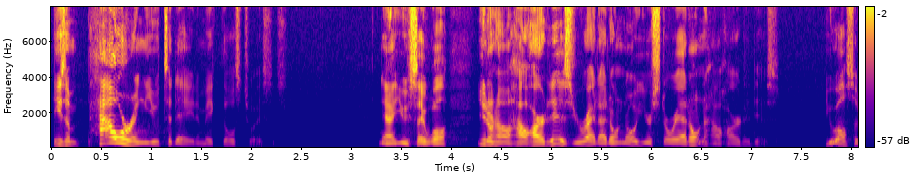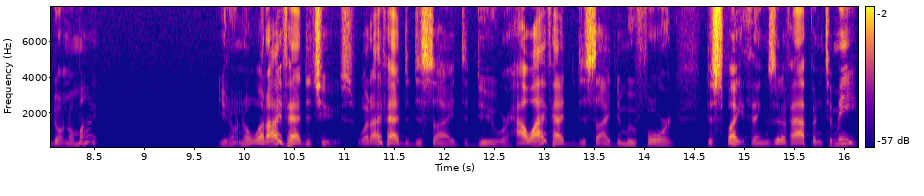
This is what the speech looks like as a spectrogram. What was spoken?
He's empowering you today to make those choices. Now you say, well, you don't know how hard it is. You're right. I don't know your story. I don't know how hard it is. You also don't know mine. You don't know what I've had to choose, what I've had to decide to do, or how I've had to decide to move forward despite things that have happened to me.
